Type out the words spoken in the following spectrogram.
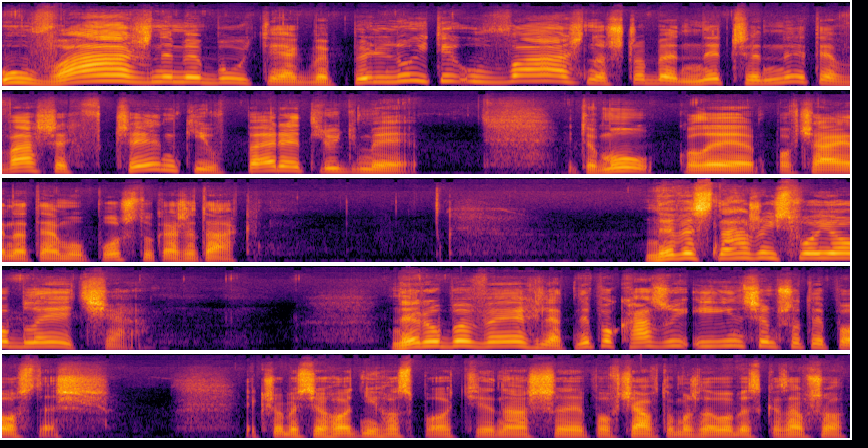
уважними будьте, якби пильнуйте уважно, щоб не чинити ваших вчинків перед людьми. І тому, коли повчає на тему посту, каже так: не виснажуй своє обличчя, не роби вигляд, не показуй і іншим, що ти постиш. Якщо би сьогодні Господь наш повчав, то можливо би сказав, що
